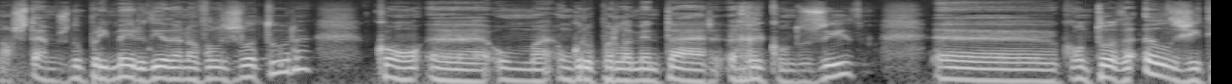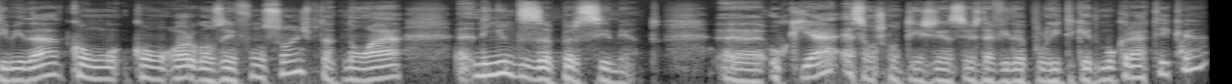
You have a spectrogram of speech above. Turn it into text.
Nós estamos no primeiro dia da nova legislatura, com uh, uma, um grupo parlamentar reconduzido, uh, com toda a legitimidade, com, com órgãos em funções, portanto, não há nenhum desaparecimento. o que há são as contingências da vida política e democrática,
